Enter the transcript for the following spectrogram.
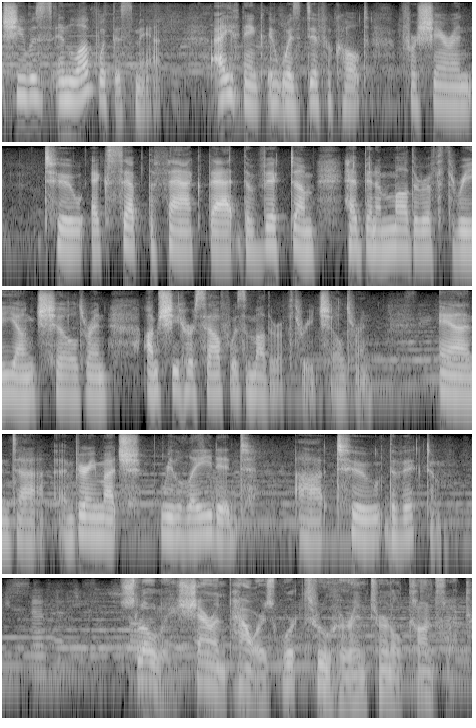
She was in love with this man. I think it was difficult for Sharon to accept the fact that the victim had been a mother of three young children. Um, she herself was a mother of three children and, uh, very much related uh, to the victim. Slowly, Sharon Powers worked through her internal conflict.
